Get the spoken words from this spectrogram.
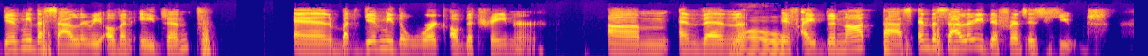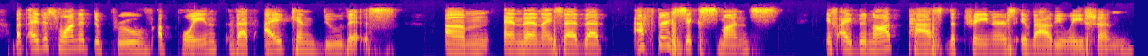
give me the salary of an agent, and but give me the work of the trainer. Um, and then Wow. if I do not pass, and the salary difference is huge, but I just wanted to prove a point that I can do this. Um, and then I said that after six months, if I do not pass the trainer's evaluation,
